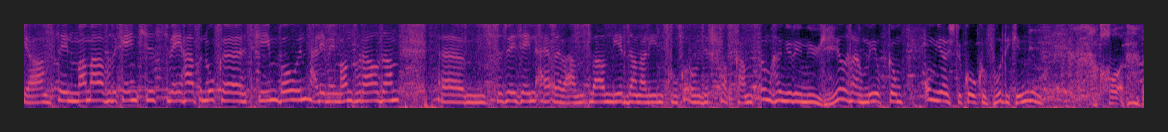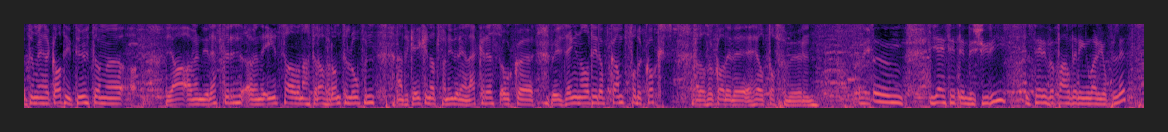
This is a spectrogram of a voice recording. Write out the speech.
ja, zijn mama voor de kindjes. Wij helpen ook het bouwen. Alleen mijn man vooral dan. Um, dus wij zijn uh, wel, wel, meer dan alleen kookouder op kamp. Waarom gaan jullie nu heel graag mee op kamp om juist te koken voor die kinderen? Goh, het doet me eigenlijk altijd deugd om, uh, ja, om in die refter, in de eetzaal dan achteraf rond te lopen en te kijken dat het van iedereen lekker is. Ook, wij zingen altijd op kamp voor de koks. En dat is ook altijd heel tof gebeuren. Um, jij zit in de jury. Zijn er bepaalde dingen waar je op let?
